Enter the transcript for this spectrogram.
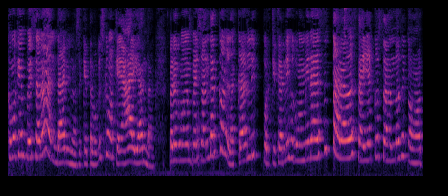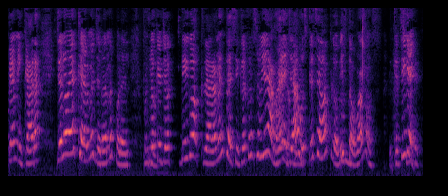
como que empezaron a andar y no sé qué, tampoco es como que, ay, andan, pero como que empezó a andar con la Carly, porque Carly dijo como, mira, este tarado está ahí acostándose con otra a mi cara, yo no voy a quedarme llorando por él. Pues lo No. que yo digo, claramente, sigue con su vida, madre, ya, obvio. búsquese otro, listo, vamos. ¿Y qué sigue?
